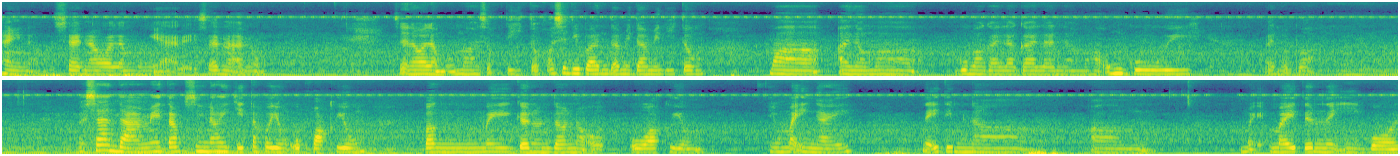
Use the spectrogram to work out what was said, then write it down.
Ay no, sana walang mangyari. Sana ano, sana walang pumasok dito. Kasi di ba ang dami-dami ditong mga, ano, mga gumagala-gala na mga unggoy. Ano ba? Basta ang dami. Tapos yung nakikita ko yung upak, yung pag may ganun daw na uwak yung yung maingay na itim na um, may, maitim na ibon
